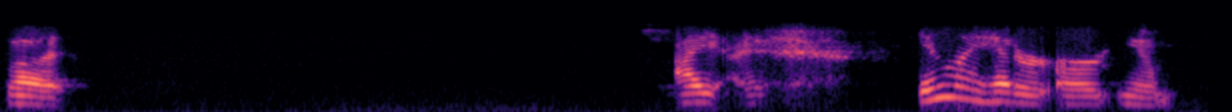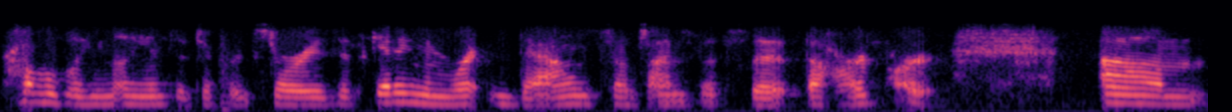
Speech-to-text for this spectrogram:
But I, I in my head are, are, you know, probably millions of different stories. It's getting them written down sometimes that's the, the hard part. Um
